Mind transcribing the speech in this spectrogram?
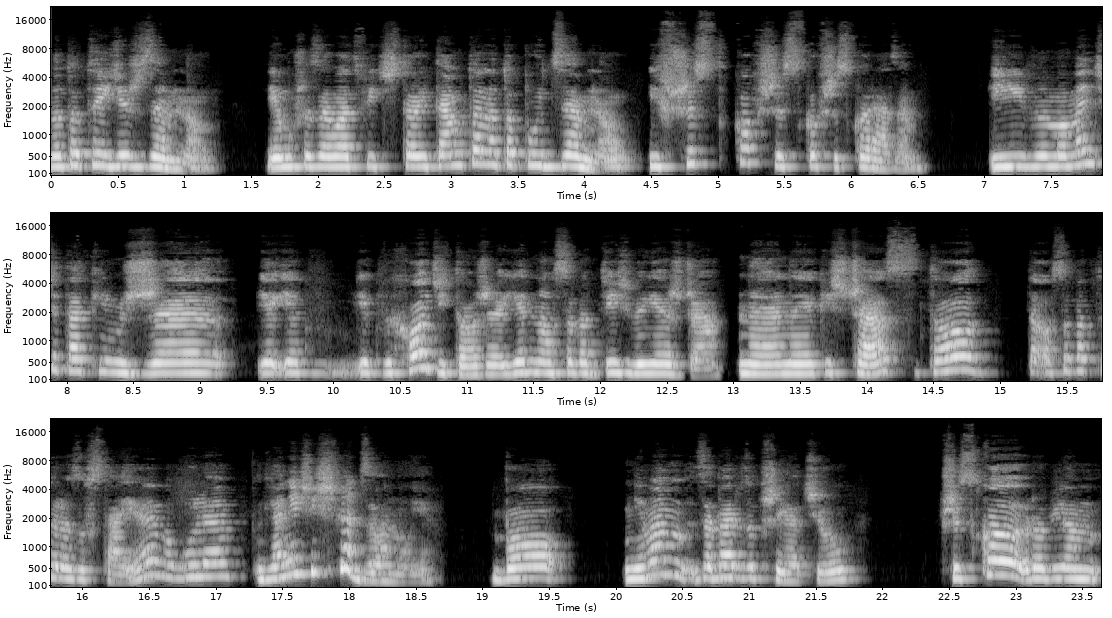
no to ty idziesz ze mną. Ja muszę załatwić to i tamto, no to pójdź ze mną. I wszystko, wszystko, wszystko razem. I w momencie takim, że jak, jak, jak wychodzi to, że jedna osoba gdzieś wyjeżdża na, na jakiś czas, to ta osoba, która zostaje, w ogóle dla niej się świat załamuje. Bo nie mam za bardzo przyjaciół. Wszystko robiłam,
